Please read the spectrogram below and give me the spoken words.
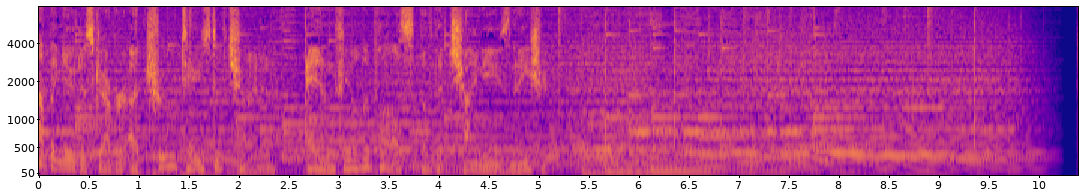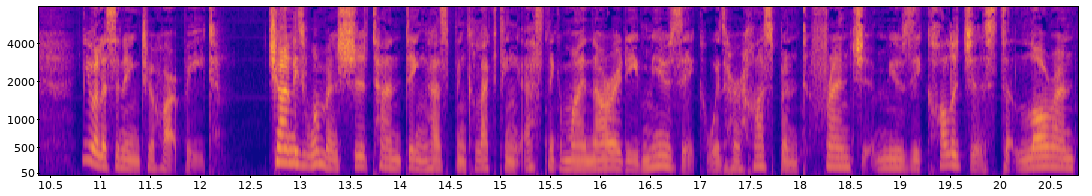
helping you discover a true taste of China and feel the pulse of the Chinese nation. You are listening to Heartbeat. Chinese woman Shi Tanding has been collecting ethnic minority music with her husband, French musicologist Laurent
